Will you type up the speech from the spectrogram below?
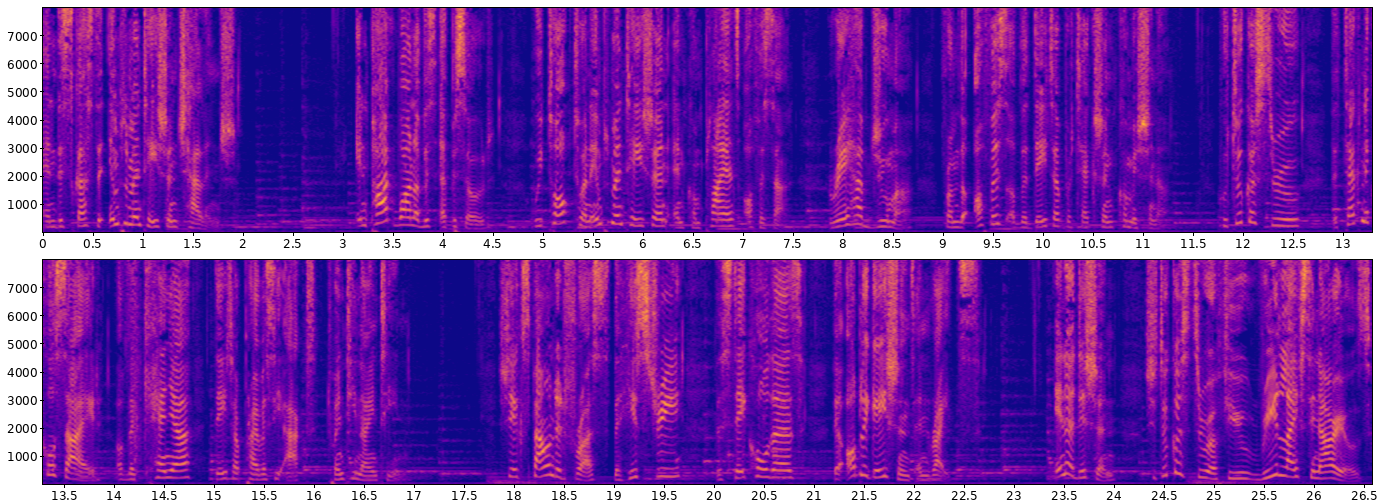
and discuss the implementation challenge. In part one of this episode, we talked to an implementation and compliance officer, Rahab Juma, from the Office of the Data Protection Commissioner, who took us through the technical side of the Kenya Data Privacy Act 2019. She expounded for us the history, the stakeholders, their obligations and rights. In addition, she took us through a few real life scenarios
